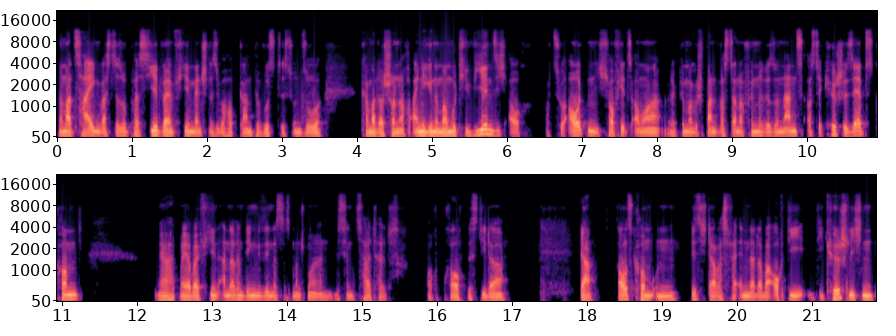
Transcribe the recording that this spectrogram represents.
nochmal zeigen, was da so passiert, weil vielen Menschen das überhaupt gar nicht bewusst ist. Und so kann man da schon auch einige nochmal motivieren, sich auch, auch zu outen. Ich hoffe jetzt auch mal, ich bin mal gespannt, was da noch für eine Resonanz aus der Kirche selbst kommt. Ja, hat man ja bei vielen anderen Dingen gesehen, dass das manchmal ein bisschen Zeit halt auch braucht, bis die da ja rauskommen und bis sich da was verändert. Aber auch die, die kirchlichen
